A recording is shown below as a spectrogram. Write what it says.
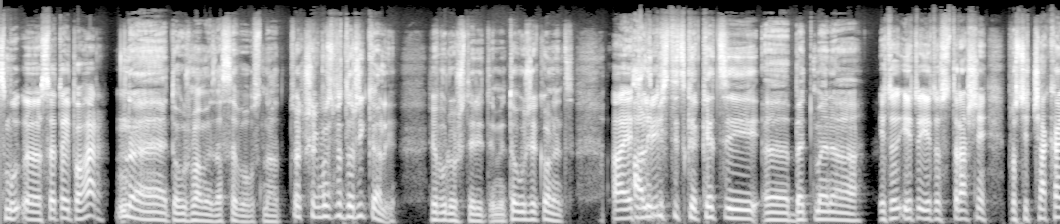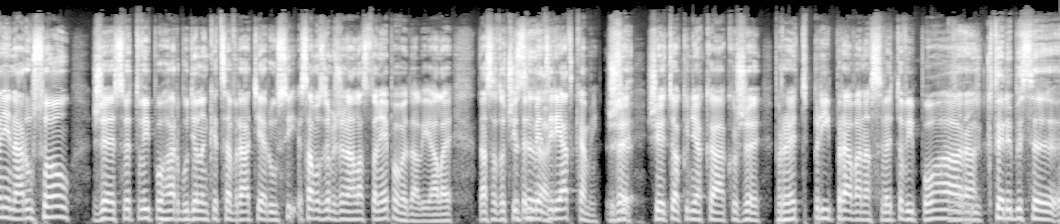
Smu- uh, svetový pohár? Ne, to už máme za sebou snad. Tak však my jsme to říkali, že budou čtyři týmy, to už je konec. A je Alibistické keci uh, Batmana, Je to, je, to, je to strašne, proste čakanie na Rusov, že svetový pohár bude len keď sa vrátia Rusi. Samozrejme, že nahlas to nepovedali, ale dá sa to čítať medzi tak. riadkami. Že, Že- že, je to ako nejaká akože predpríprava na svetový pohár, a, který by se uh,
